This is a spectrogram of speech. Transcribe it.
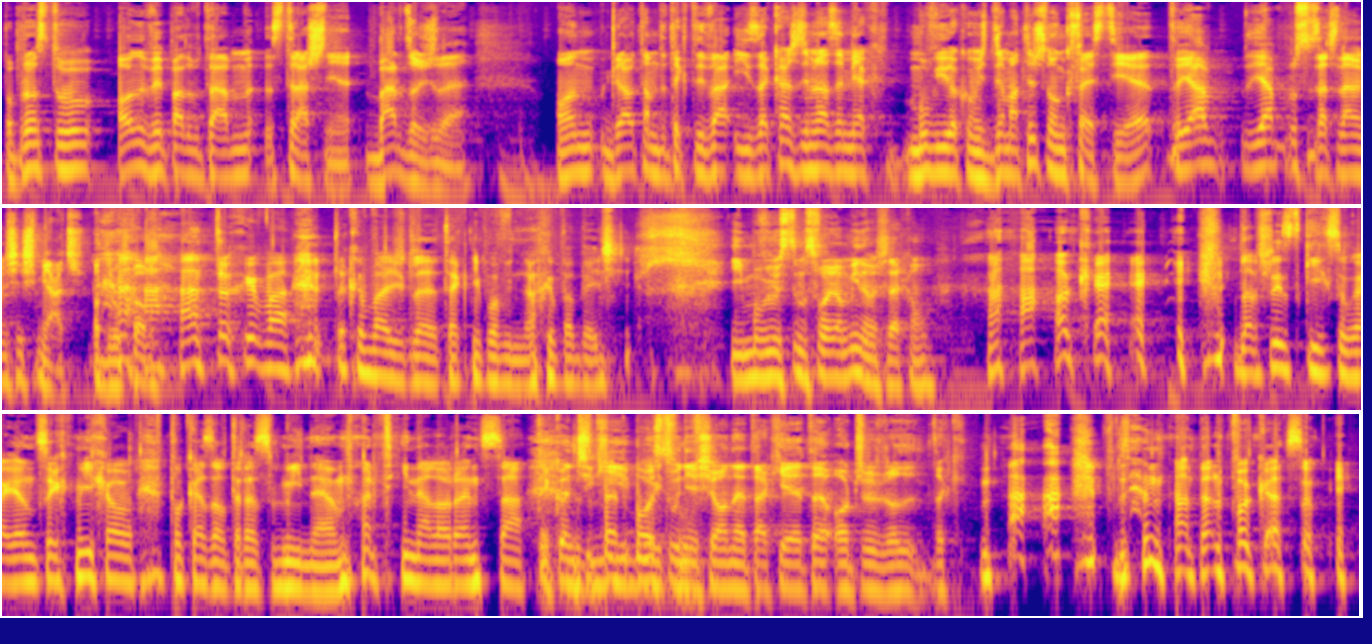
Po prostu on wypadł tam strasznie, bardzo źle. On grał tam detektywa i za każdym razem, jak mówił jakąś dramatyczną kwestię, to ja, ja po prostu zaczynałem się śmiać odruchowo. A to chyba, to chyba źle, tak nie powinno chyba być. I mówił z tym swoją miną się taką. Okej. Dla wszystkich słuchających Michał pokazał teraz minę Martina Lorenza. Te kąciki ust uniesione, takie te oczy, że tak... Nadal pokazuje.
